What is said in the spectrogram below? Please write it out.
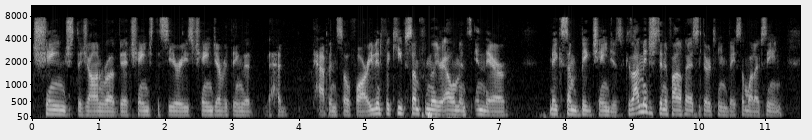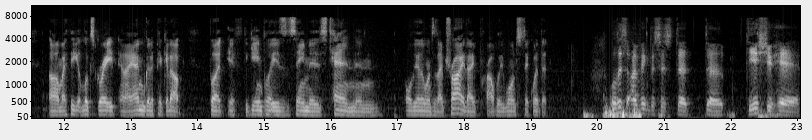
change the genre a bit, change the series, change everything that had happened so far. Even if it keeps some familiar elements in there, make some big changes. Because I'm interested in Final Fantasy 13 based on what I've seen. Um, I think it looks great, and I am going to pick it up. But if the gameplay is the same as 10 and all the other ones that I've tried, I probably won't stick with it. Well, this I think this is the the the issue here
